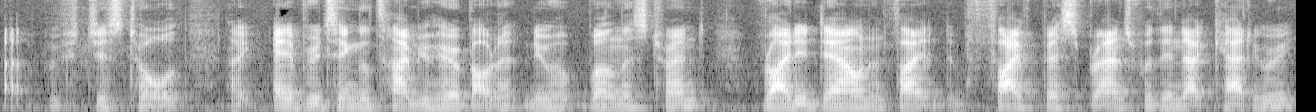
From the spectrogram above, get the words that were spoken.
Uh, we've just told like every single time you hear about a new wellness trend, write it down and find the five best brands within that category.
